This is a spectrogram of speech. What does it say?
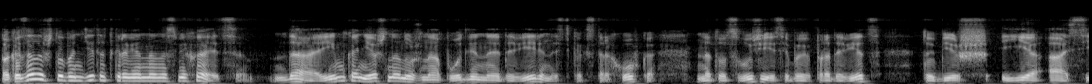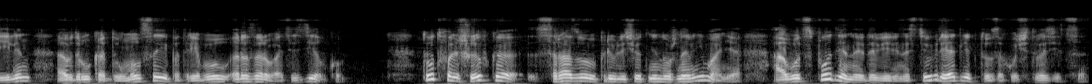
Показалось, что бандит откровенно насмехается. Да, им, конечно, нужна подлинная доверенность, как страховка, на тот случай, если бы продавец то бишь Е.А. Силин вдруг одумался и потребовал разорвать сделку. Тут фальшивка сразу привлечет ненужное внимание, а вот с подлинной доверенностью вряд ли кто захочет возиться.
